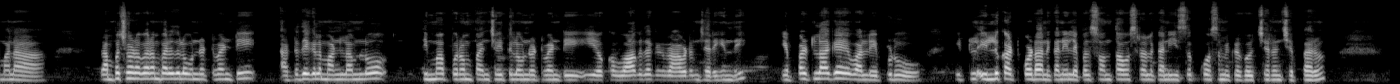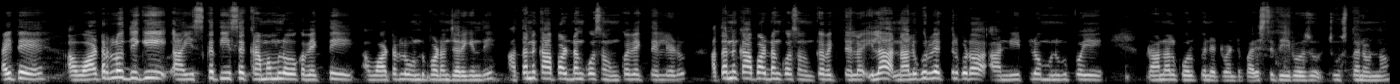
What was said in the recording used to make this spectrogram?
మన రంపచోడవరం పరిధిలో ఉన్నటువంటి అడ్డదిగల మండలంలో తిమ్మాపురం పంచాయతీలో ఉన్నటువంటి ఈ యొక్క వాగు దగ్గర రావడం జరిగింది. ఎప్పటిలాగే వాళ్ళు ఎప్పుడు ఇట్లు ఇల్లు కట్టుకోవడానికని లేకపోతే సొంత అవసరాలు కానీ ఇసుక కోసం ఇక్కడికి వచ్చారని చెప్పారు. అయితే ఆ వాటర్లో దిగి ఆ ఇసుక తీసే క్రమంలో ఒక వ్యక్తి ఆ వాటర్లో ఉండిపోవడం జరిగింది. అతన్ని కాపాడడం కోసం ఇంకో వ్యక్తి వెళ్ళాడు. అతన్ని కాపాడడం కోసం ఇంకో వ్యక్తి వెళ్ళాడు. ఇలా నలుగురు వ్యక్తులు కూడా ఆ నీటిలో మునిగిపోయి ప్రాణాలు కోల్పోయినటువంటి పరిస్థితి ఈ రోజు చూస్తూనే ఉన్నాం.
